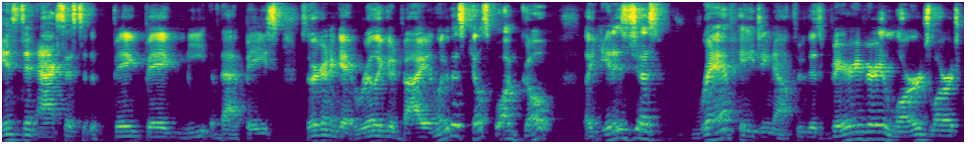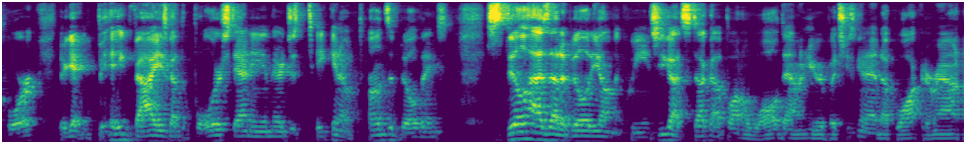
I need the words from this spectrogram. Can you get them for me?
instant access to the big, big meat of that base. So they're going to get really good value. And look at this kill squad go. Like it is just rampaging now through this very, very large, large core. They're getting big values. Got the bowler standing in there, just taking out tons of buildings. Still has that ability on the queen. She got stuck up on a wall down here, but she's going to end up walking around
